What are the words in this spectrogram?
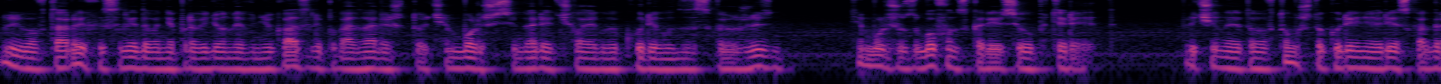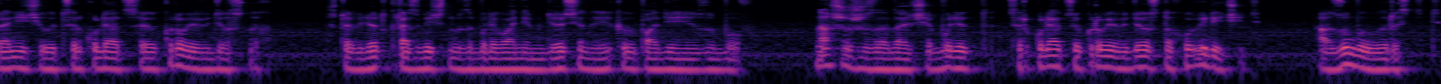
Ну и во-вторых, исследования, проведенные в Ньюкасле, показали, что чем больше сигарет человек выкуривает за свою жизнь, тем больше зубов он, скорее всего, потеряет. Причина этого в том, что курение резко ограничивает циркуляцию крови в деснах, что ведет к различным заболеваниям десен и к выпадению зубов. Наша же задача будет циркуляцию крови в деснах увеличить, а зубы вырастить.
